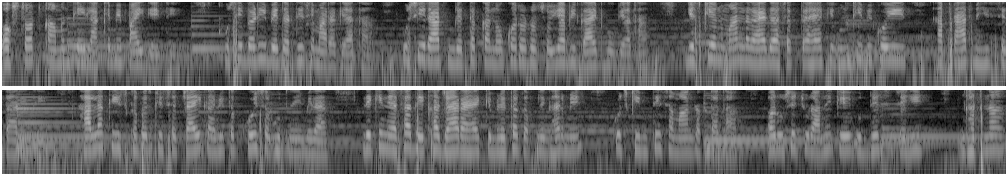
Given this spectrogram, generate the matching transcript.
ऑक्सफोर्ड कॉमन के इलाके में पाई गई थी। उसे बड़ी बेदर्दी से मारा गया था। उसी रात मृतक का नौकर और रसोईया भी गायब हो गया था, जिसके अनुमान लगाया जा सकता है कि उनकी भी कोई अपराध में हिस्सेदारी थी। हालाँकि इस खबर की सच्चाई का अभी तक कोई सबूत नहीं मिला, लेकिन ऐसा देखा जा रहा है कि मृतक अपने घर में कुछ कीमती सामान रखता था और उसे चुराने के उद्देश्य से ही घटना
